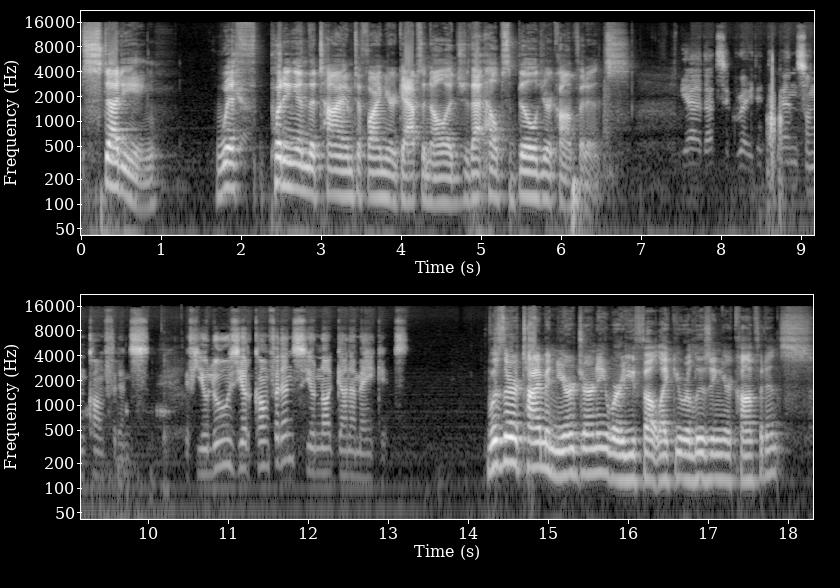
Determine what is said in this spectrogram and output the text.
studying, with. Putting in the time to find your gaps in knowledge, that helps build your confidence. Yeah, that's great. It depends on confidence. If you lose your confidence, you're not gonna make it. Was there a time in your journey where you felt like you were losing your confidence?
